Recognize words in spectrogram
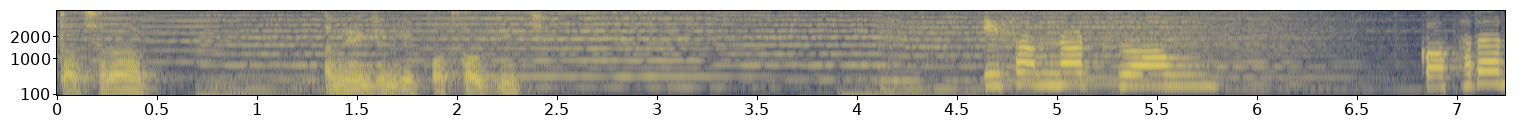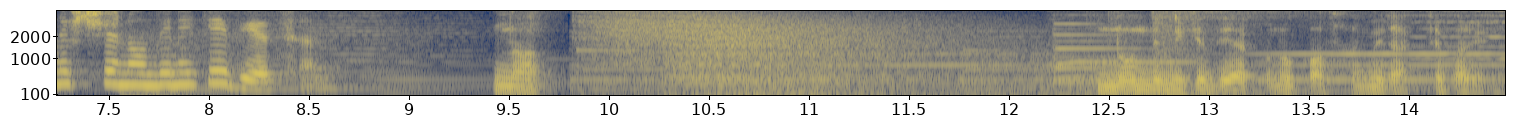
তাছাড়া আমি একজনকে কথাও দিয়েছি। ইফ আম নট রং কথাটা নিশ্চয়ই নন্দিনীকেই দিয়েছেন? না। নন্দিনীকে দেয়া কোনো কথা আমি রাখতে পারিনি।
